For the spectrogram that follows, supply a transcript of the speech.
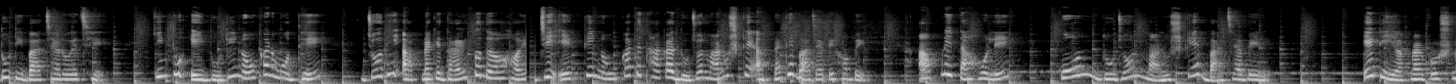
দুটি বাচ্চা রয়েছে। কিন্তু এই দুটি নৌকার মধ্যে যদি আপনাকে দায়িত্ব দেওয়া হয় যে একটি নৌকাতে থাকা দুজন মানুষকে আপনাকে বাঁচাতে হবে, আপনি তাহলে কোন দুজন মানুষকে বাঁচাবেন? এটি আপনার প্রশ্ন।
